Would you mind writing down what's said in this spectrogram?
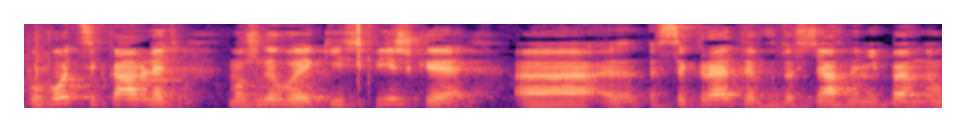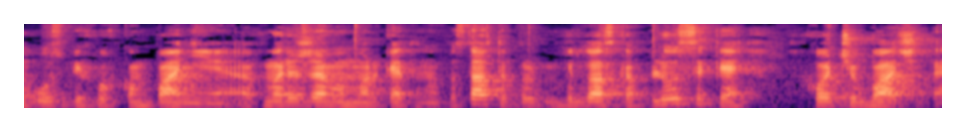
Кого цікавлять, можливо, якісь фішки, е, секрети в досягненні певного успіху в компанії в мережевому маркетингу. Поставте, будь ласка, плюсики, хочу бачити.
